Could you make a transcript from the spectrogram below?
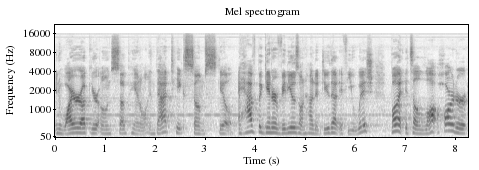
and wire up your own sub panel, and that takes some skill. I have beginner videos on how to do that if you wish, but it's a lot harder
